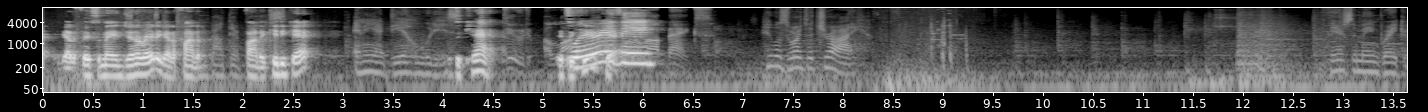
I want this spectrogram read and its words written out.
right, gotta fix the main generator. Gotta find a find a kitty cat. Any idea who it It's a cat. Dude, It's a lot kitty Where cat. is he? It was worth a try. There's the main breaker.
